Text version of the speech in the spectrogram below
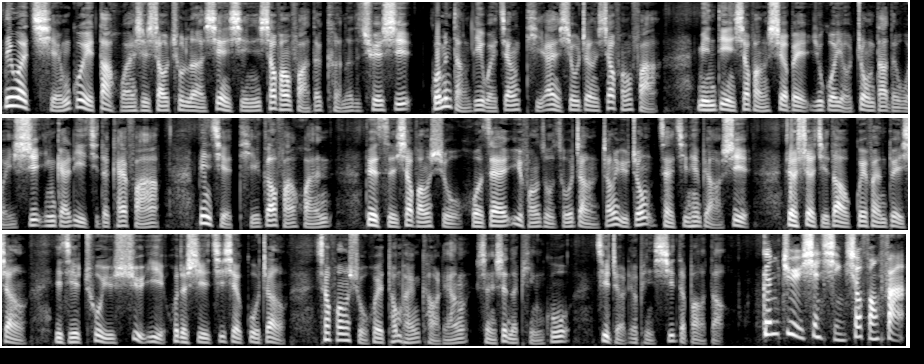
另外，钱柜大火案是烧出了现行消防法的可能的缺失。国民党立委将提案修正消防法，明定消防设备如果有重大的违失，应该立即的开罚，并且提高罚锾。对此，消防署火灾预防组组长张玉忠在今天表示，这涉及到规范对象以及出于蓄意或者是机械故障，消防署会通盘考量、审慎的评估。记者刘品希的报道。根据现行消防法，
